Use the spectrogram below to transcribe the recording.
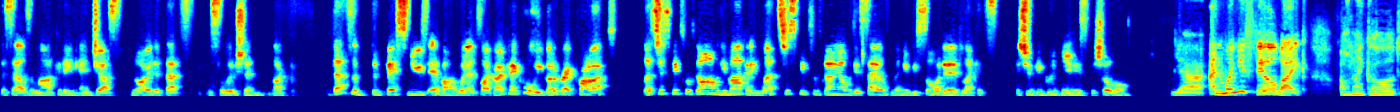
the sales and marketing and just know that that's the solution. Like, that's a, the best news ever when it's like, okay, cool, you've got a great product. Let's just fix what's going on with your marketing. Let's just fix what's going on with your sales, and then you'll be sorted. Like, it's it should be good news for sure. Yeah. And when you feel like, oh my God,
